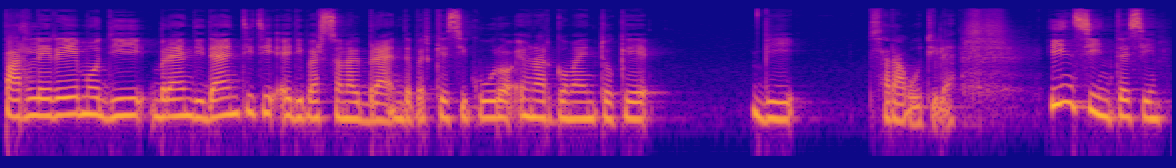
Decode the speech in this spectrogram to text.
parleremo di brand identity e di personal brand perché sicuro è un argomento che vi sarà utile. In sintesi,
